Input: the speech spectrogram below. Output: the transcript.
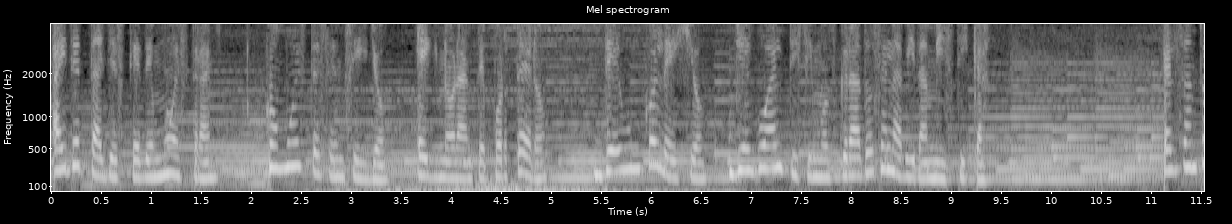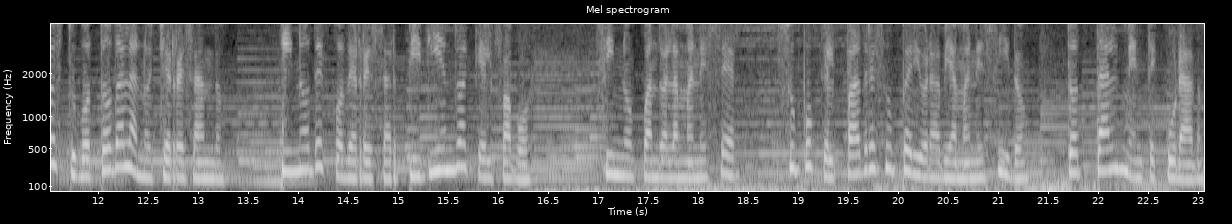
hay detalles que demuestran cómo este sencillo e ignorante portero de un colegio llegó a altísimos grados en la vida mística. El santo estuvo toda la noche rezando y no dejó de rezar pidiendo aquel favor, sino cuando al amanecer supo que el Padre Superior había amanecido totalmente curado.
